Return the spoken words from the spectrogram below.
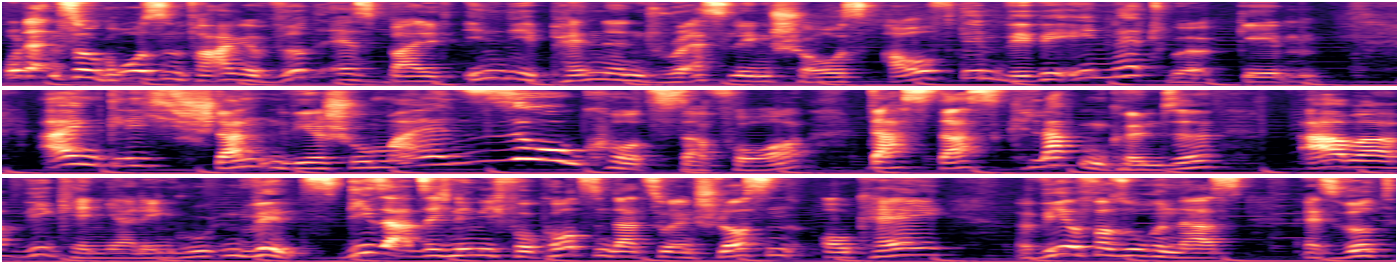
Und dann zur großen Frage, wird es bald Independent Wrestling Shows auf dem WWE Network geben? Eigentlich standen wir schon mal so kurz davor, dass das klappen könnte, aber wir kennen ja den guten Vince. Dieser hat sich nämlich vor kurzem dazu entschlossen, okay, wir versuchen das, es wird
